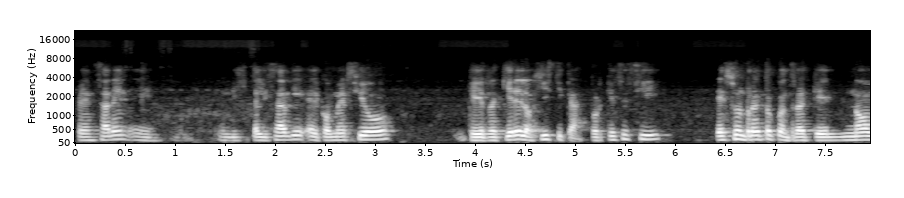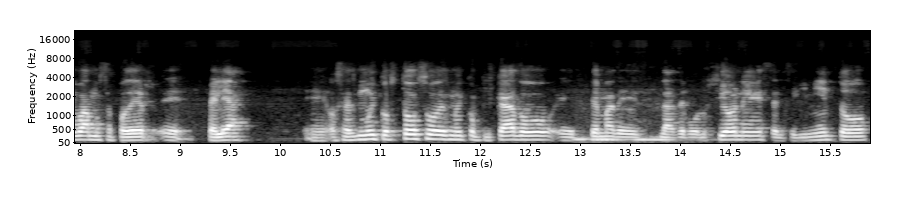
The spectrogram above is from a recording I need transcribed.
pensar en, digitalizar el comercio que requiere logística, porque ese sí es un reto contra el que no vamos a poder eh, pelear. Eh, o sea, es muy costoso, es muy complicado, el tema de las devoluciones, el seguimiento,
